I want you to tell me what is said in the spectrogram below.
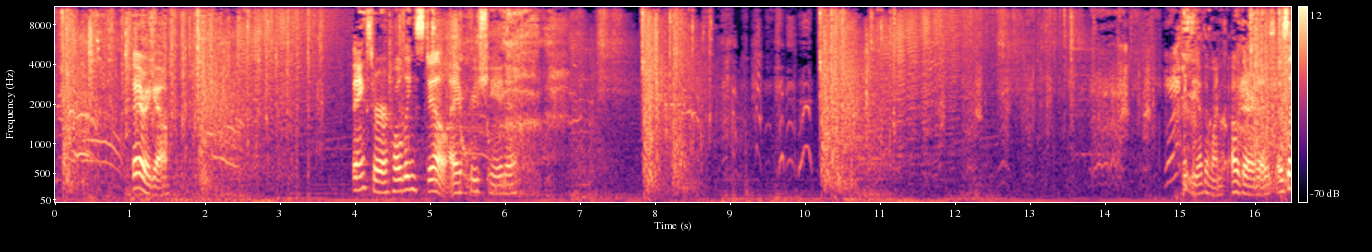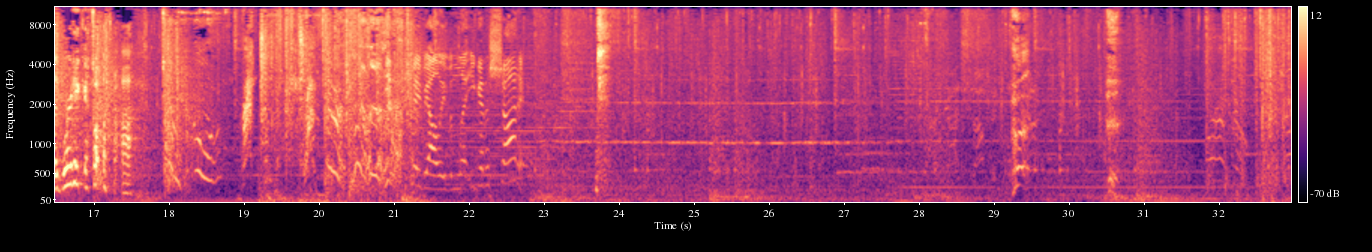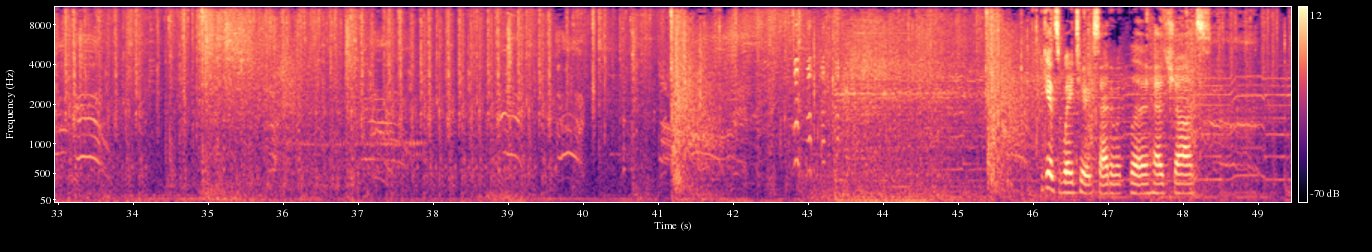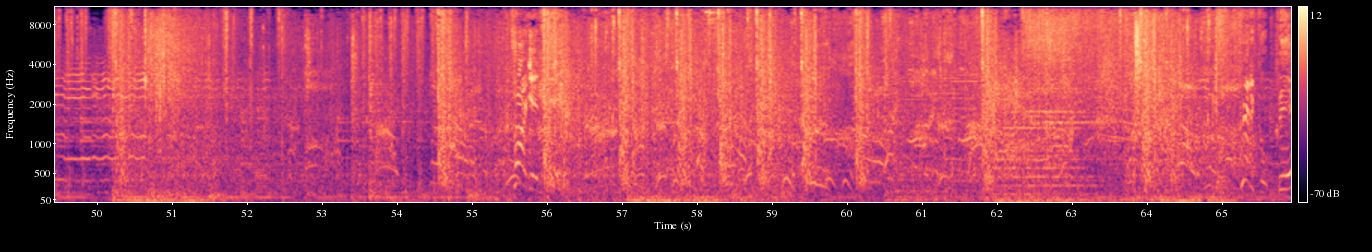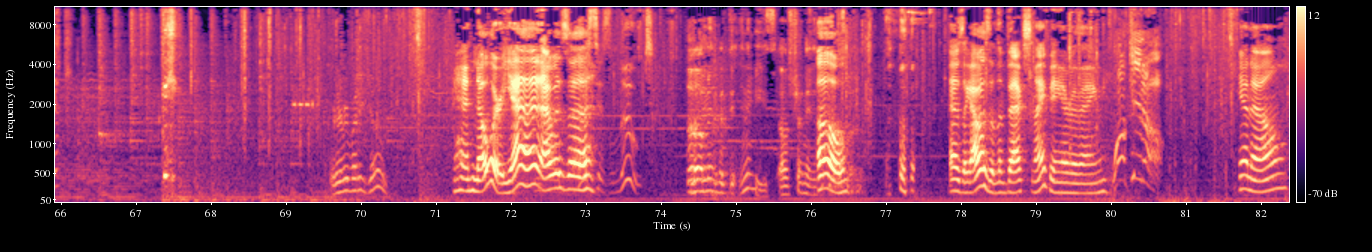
Get down. There we go. Thanks for holding still. I appreciate it. Where's the other one? Oh, there it is. I was like, where'd it go? Ah. Gets way too excited with the headshots. Target hit. Critical, bitch. Where'd everybody go? And nowhere yet. I was, uh, This. No, I meant with the enemies. I was trying to. Oh. I was like, I was in the back sniping everything. Walk it up. You know.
